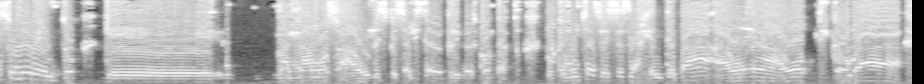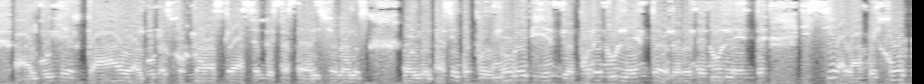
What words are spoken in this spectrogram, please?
es un evento que mandamos a un especialista de primer contacto, porque muchas veces la gente va a una óptica o va a algún mercado, algunas jornadas que hacen de estas tradicionales, donde el paciente pues no ve bien, le ponen un lente o le venden un lente, y sí, a lo mejor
